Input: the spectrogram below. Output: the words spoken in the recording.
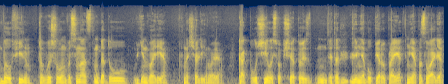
был фильм. Это вышел он в 2018 году в январе, в начале января. Как получилось вообще? То есть м, это для меня был первый проект. Меня позвали,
